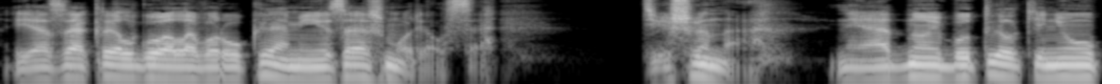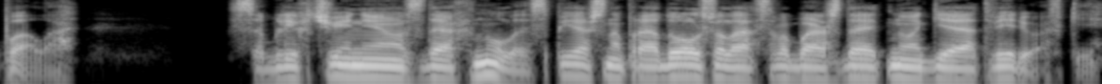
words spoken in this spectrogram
Я закрыл голову руками и зажмурился. Тишина. Ни одной бутылки не упало. С облегчением вздохнул и спешно продолжил освобождать ноги от веревки.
